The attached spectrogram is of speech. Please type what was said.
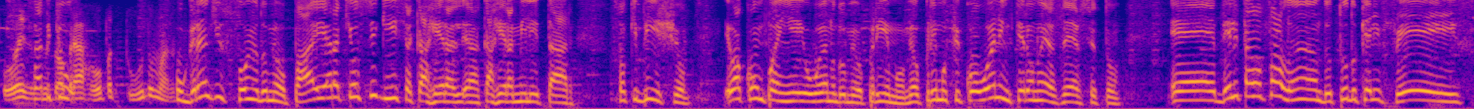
coisas, Sabe que dobrar roupa, tudo, mano. O grande sonho do meu pai era que eu seguisse a carreira, a carreira militar. Só que, bicho, eu acompanhei o ano do meu primo. Meu primo ficou o ano inteiro no exército. É, dele tava falando tudo que ele fez,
